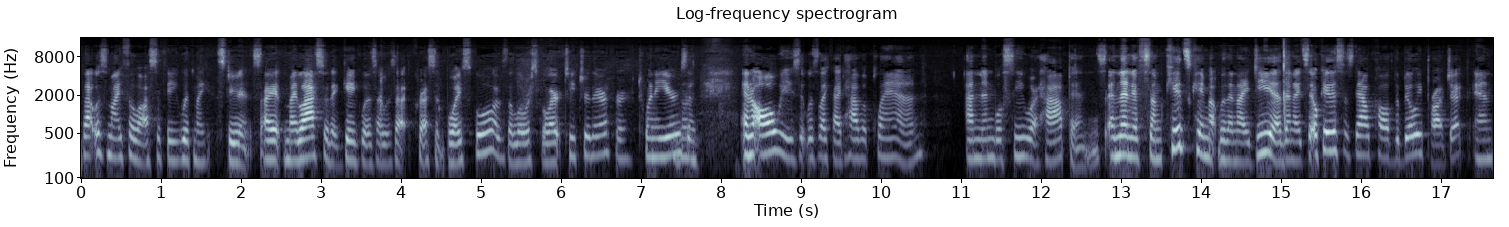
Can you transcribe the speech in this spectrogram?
that was my philosophy with my students. I my last sort of gig was I was at Crescent Boys School. I was the lower school art teacher there for 20 years, mm-hmm. and and always it was like I'd have a plan, and then we'll see what happens. And then if some kids came up with an idea, then I'd say, okay, this is now called the Billy Project, and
